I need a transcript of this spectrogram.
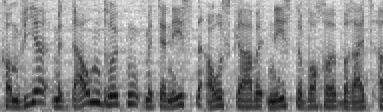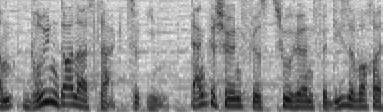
kommen wir mit Daumendrücken mit der nächsten Ausgabe nächste Woche bereits am grünen Donnerstag zu Ihnen. Dankeschön fürs Zuhören für diese Woche.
